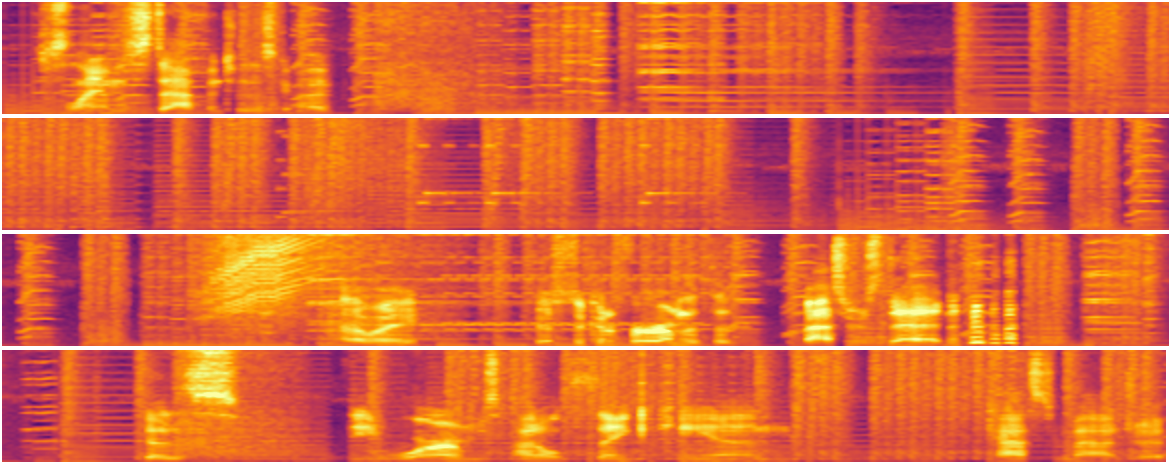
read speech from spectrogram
and slam the staff into this guy. By the way, just to confirm that the bastard's dead. Because the worms, I don't think, can cast magic.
